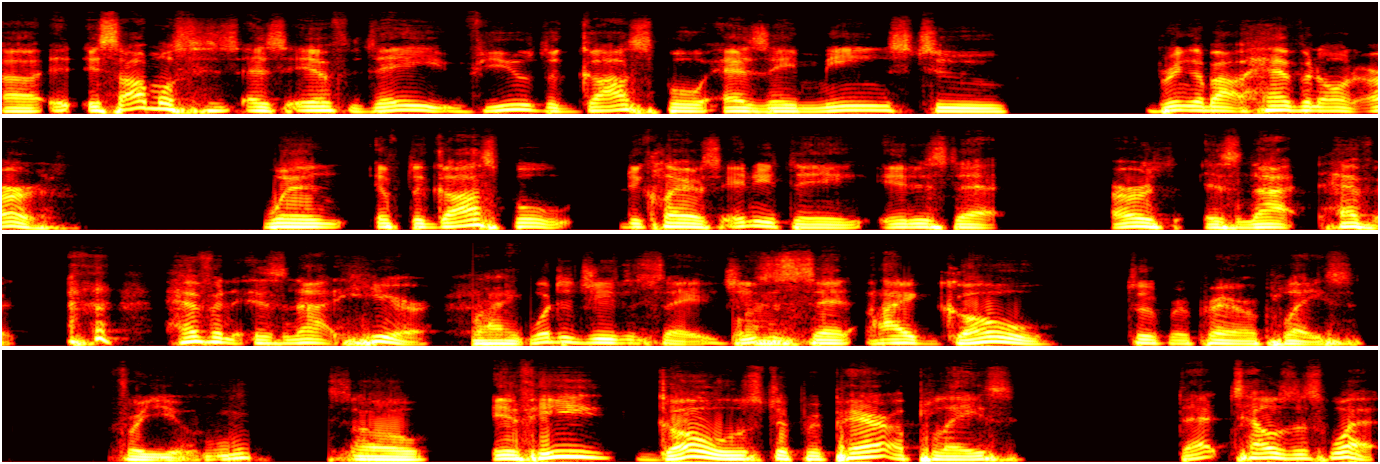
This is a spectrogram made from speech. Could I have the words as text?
uh it, it's almost as, as if they view the gospel as a means to bring about heaven on earth when if the gospel declares anything, it is that earth is not heaven. heaven is not here. Right. What did Jesus say? Jesus right. said, I go to prepare a place for you. Mm-hmm. So if he goes to prepare a place, that tells us what?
